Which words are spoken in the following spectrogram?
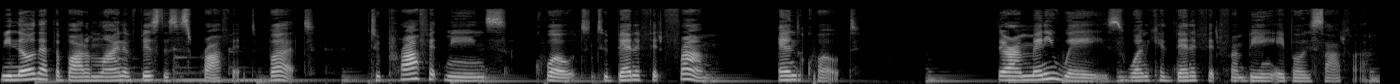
We know that the bottom line of business is profit, but to profit means, quote, to benefit from, end quote. There are many ways one can benefit from being a bodhisattva.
